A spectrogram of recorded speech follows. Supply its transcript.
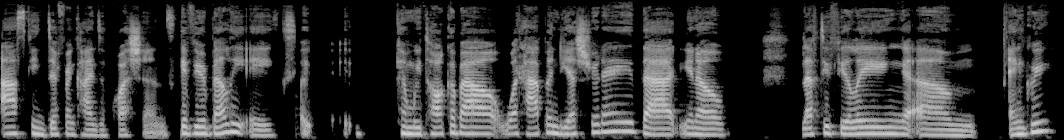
asking different kinds of questions. If your belly aches, uh, can we talk about what happened yesterday that, you know, left you feeling um, angry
